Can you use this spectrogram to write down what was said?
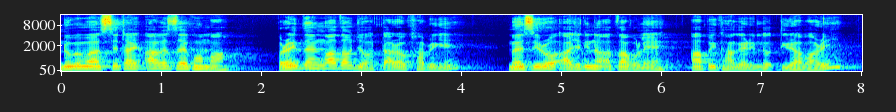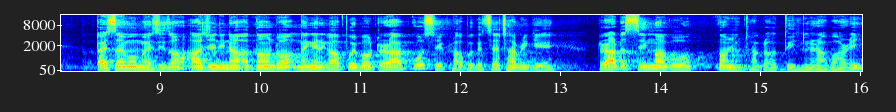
နိုဝင်ဘာစစ်တိုင်းအာဂဇက်ခွန်မှာပရိသန်9000ကျော်တာရောက်ခါပရိကင်မက်ဆီရိုအာဂျင်တီနာအသံကိုလည်းအားပေးခါခဲ့တယ်လို့သိရပါတယ်။ တိုက်ဆိုင်မမက်ဆီသောအာဂျင်တီနာအသံတော်နိုင်ငံတကာပွဲပေါက်တရာကိုစီခရောက်ပကစက်ထားပြီးကဒရာတစင်ငါကိုတောင်းယူထားကြောက်သိနေရပါတယ်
